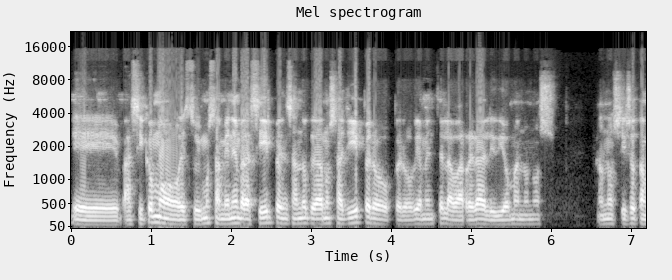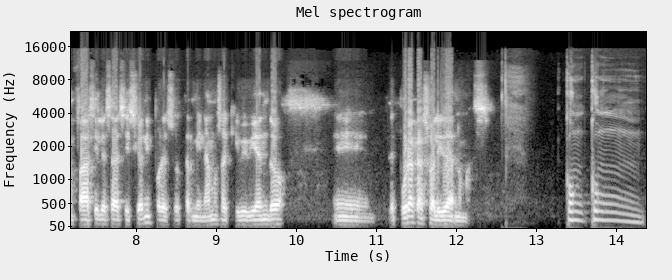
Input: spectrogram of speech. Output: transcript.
eh, así como estuvimos también en Brasil pensando quedarnos allí, pero, pero obviamente la barrera del idioma no nos, no nos hizo tan fácil esa decisión y por eso terminamos aquí viviendo eh, de pura casualidad nomás. ¿Con, con,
